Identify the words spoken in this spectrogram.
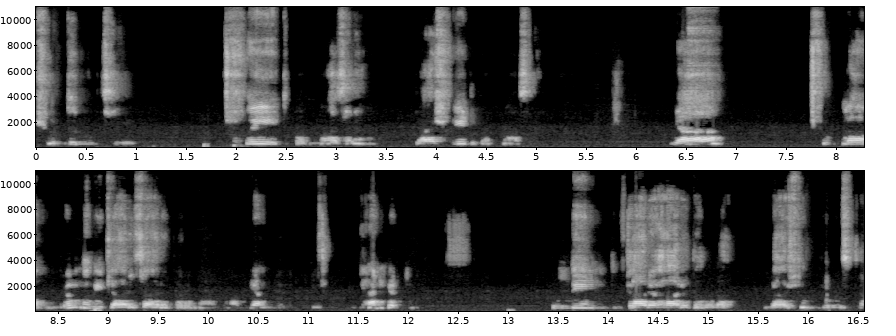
शुद्ध रूप से श्वेत या श्वेत या शुक्ला ब्रह्म विचार सार परमात्मा ध्यान करती तुषार हार धरला या शुभ व्यवस्था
